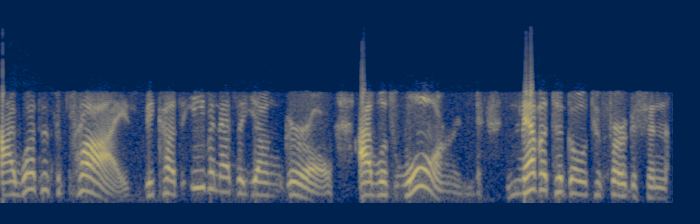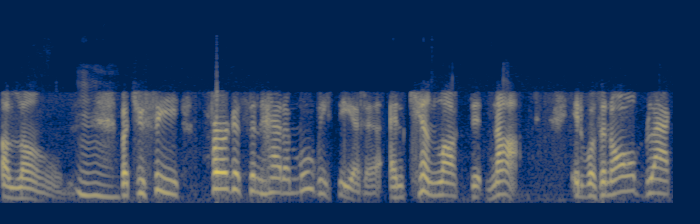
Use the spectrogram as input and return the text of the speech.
I wasn't surprised because even as a young girl, I was warned never to go to Ferguson alone. But you see, Ferguson had a movie theater and Kinloch did not. It was an all black,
